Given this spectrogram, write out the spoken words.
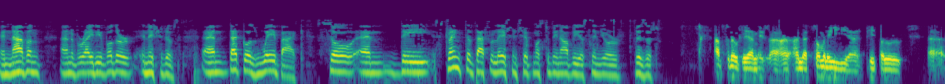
in Navan and a variety of other initiatives. Um, that goes way back. So um, the strength of that relationship must have been obvious in your visit. Absolutely. I mean, I, I met so many uh, people, uh,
